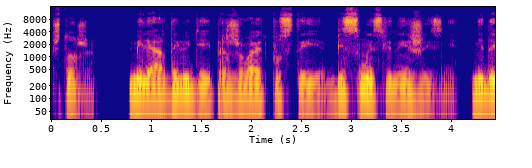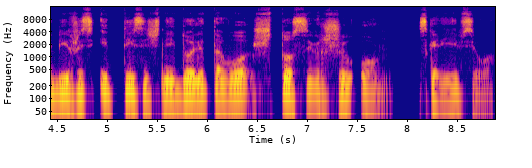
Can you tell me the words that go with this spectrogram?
Что же, миллиарды людей проживают пустые, бессмысленные жизни, не добившись и тысячной доли того, что совершил он. Скорее всего,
